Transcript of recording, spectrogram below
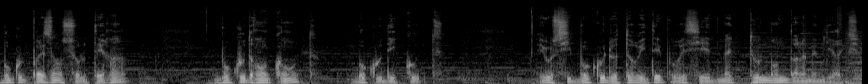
beaucoup de présence sur le terrain, beaucoup de rencontres, beaucoup d'écoute et aussi beaucoup d'autorité pour essayer de mettre tout le monde dans la même direction.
